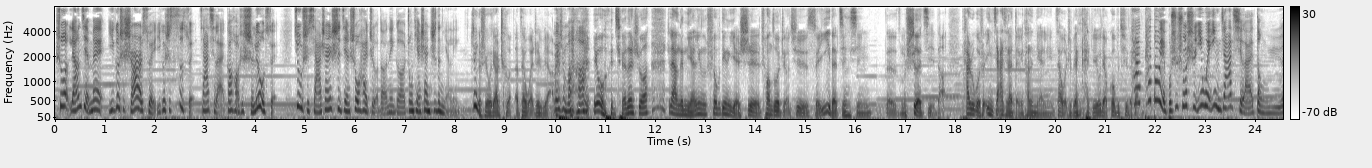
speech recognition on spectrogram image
说两姐妹，一个是十二岁，一个是四岁，加起来刚好是十六岁，就是霞山事件受害者的那个中田善之的年龄。这个是有点扯的，在我这边。为什么？因为我觉得说这两个年龄说不定也是创作者去随意的进行。呃怎么设计的。他如果说硬加起来等于他的年龄，在我这边感觉有点过不去的。他他倒也不是说是因为硬加起来等于，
